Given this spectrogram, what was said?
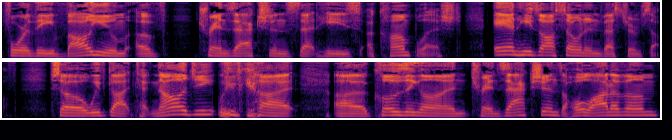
for the volume of transactions that he's accomplished, and he's also an investor himself. So we've got technology, we've got uh, closing on transactions, a whole lot of them,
